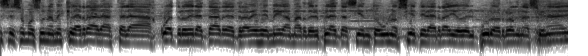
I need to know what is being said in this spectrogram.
15, somos una mezcla rara hasta las 4 de la tarde a través de Mega Mar del Plata 1017, la radio del puro rock nacional.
